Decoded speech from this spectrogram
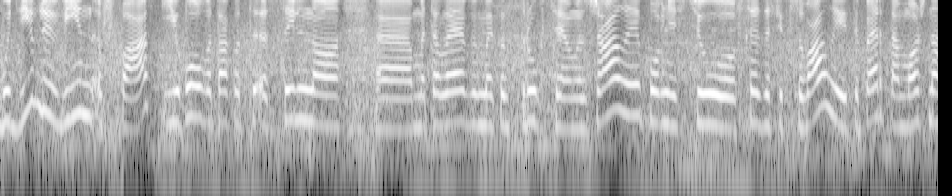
будівлі він впав, і його отак от сильно е, металевими конструкціями зжали, повністю все зафіксували, і тепер там можна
